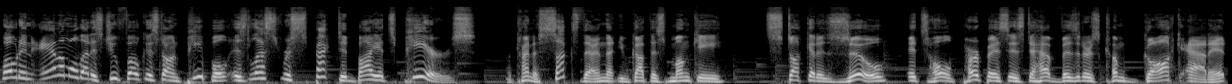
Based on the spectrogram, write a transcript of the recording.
Quote, an animal that is too focused on people is less respected by its peers. It kind of sucks then that you've got this monkey stuck at a zoo. Its whole purpose is to have visitors come gawk at it.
